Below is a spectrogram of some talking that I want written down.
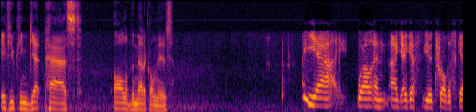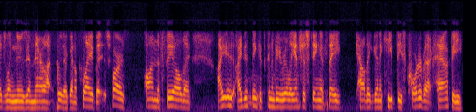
if you can get past all of the medical news? Yeah, well, and I, I guess you'd throw the scheduling news in there, like who they're going to play. But as far as on the field, I, I I just think it's going to be really interesting if they how they're going to keep these quarterbacks happy,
